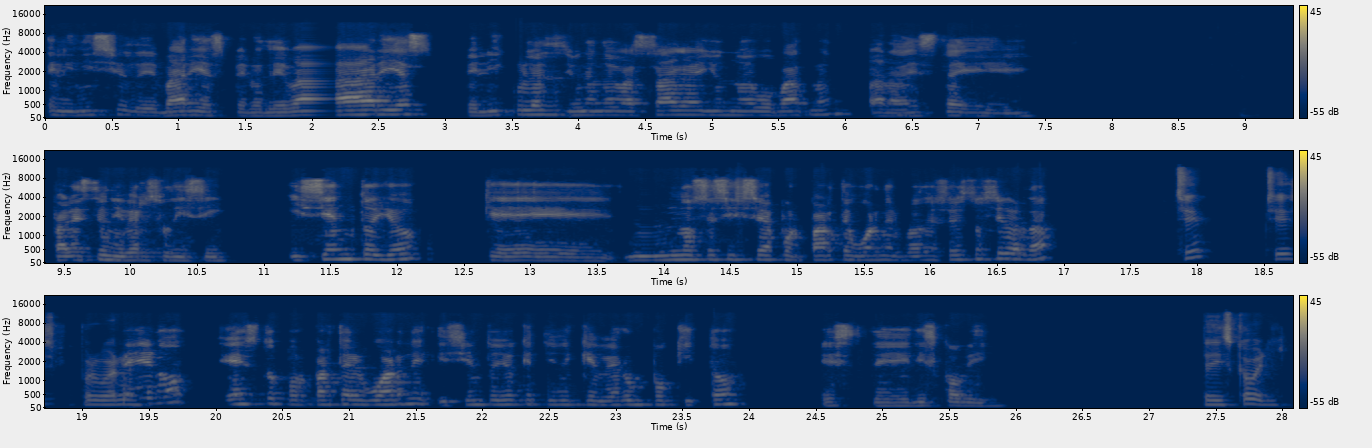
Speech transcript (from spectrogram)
el inicio de varias, pero de varias películas, de una nueva saga y un nuevo Batman para este, para este universo DC. Y siento yo que no sé si sea por parte de Warner Brothers, esto sí, ¿verdad? Sí, sí, es por Warner. Pero esto por parte del Warner y siento yo que tiene que ver un poquito este Discovery. De Discovery.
